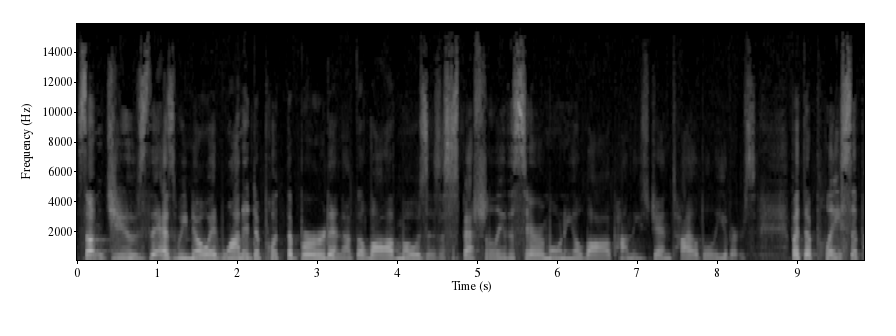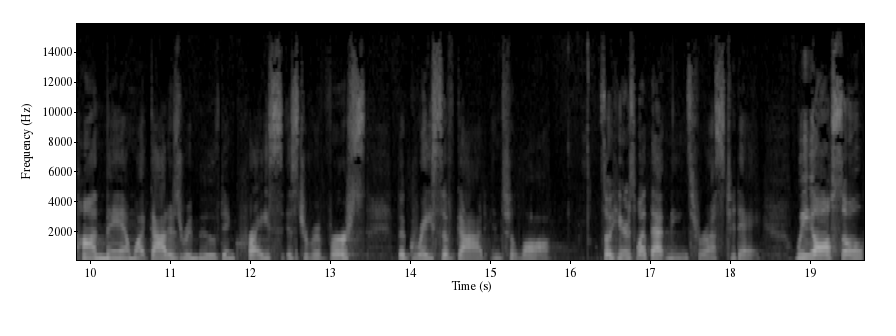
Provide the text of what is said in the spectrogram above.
Some Jews, as we know, had wanted to put the burden of the law of Moses, especially the ceremonial law, upon these Gentile believers. But to place upon man what God has removed in Christ is to reverse the grace of God into law. So here's what that means for us today. We also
